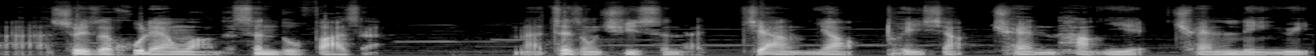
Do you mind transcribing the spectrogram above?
啊，随着互联网的深度发展，那这种趋势呢，将要推向全行业、全领域。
